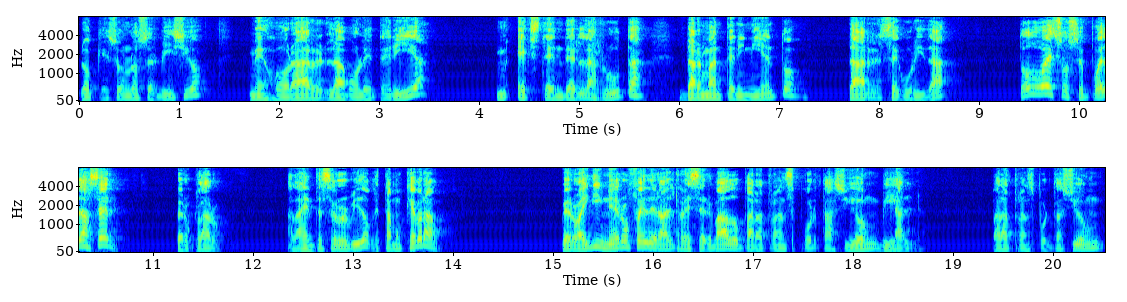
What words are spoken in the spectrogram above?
lo que son los servicios, mejorar la boletería, extender las rutas, dar mantenimiento, dar seguridad. Todo eso se puede hacer, pero claro, a la gente se le olvidó que estamos quebrados. Pero hay dinero federal reservado para transportación vial, para transportación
